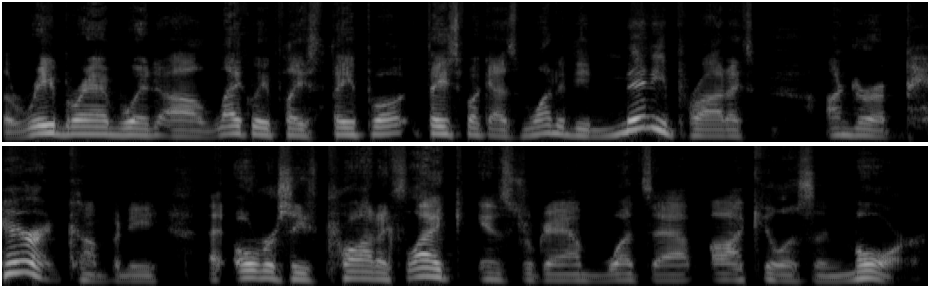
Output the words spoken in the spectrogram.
the rebrand would uh, likely place Facebook, as one of the many products under a parent company that oversees products like Instagram, WhatsApp, Oculus, and more.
